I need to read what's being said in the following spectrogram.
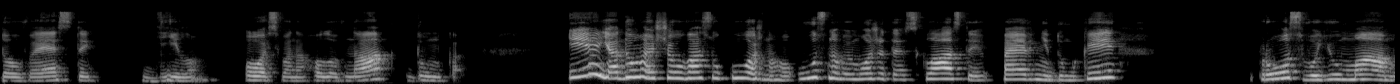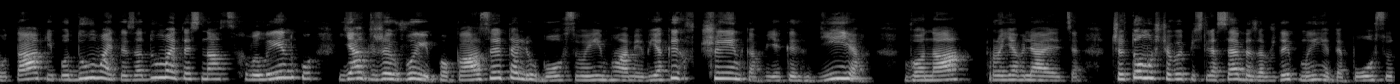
довести ділом. Ось вона, головна думка. І я думаю, що у вас у кожного усно ви можете скласти певні думки про свою маму, так? І подумайте, задумайтесь на хвилинку, як же ви показуєте любов своїй мамі, в яких вчинках, в яких діях вона проявляється. Чи в тому, що ви після себе завжди миєте посуд,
